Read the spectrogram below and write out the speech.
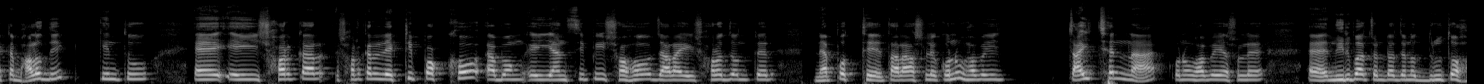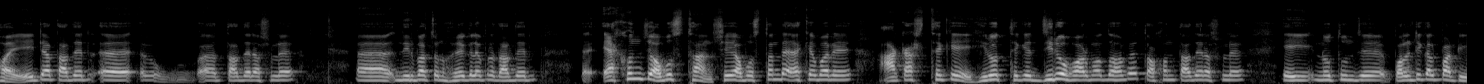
একটা ভালো দিক। কিন্তু এই সরকার, সরকারের একটি পক্ষ এবং এই এনসিপি সহ যারা এই ষড়যন্ত্রের নেপথ্যে, তারা আসলে কোনোভাবেই চাইছেন না, কোনোভাবেই আসলে নির্বাচনটা যেন দ্রুত হয়। এইটা তাদের তাদের আসলে নির্বাচন হয়ে গেলে পরে তাদের এখন যে অবস্থান, সেই অবস্থানটা একেবারে আকাশ থেকে, হিরোর থেকে জিরো হওয়ার মতো হবে। তখন তাদের আসলে এই নতুন যে পলিটিক্যাল পার্টি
